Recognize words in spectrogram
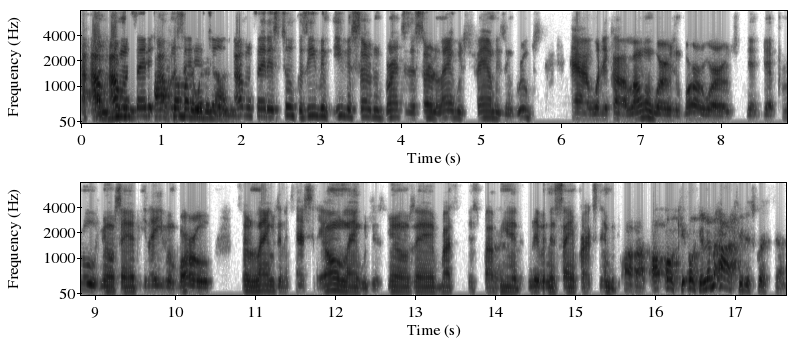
I, I, And I you want to say, I to say this too. I to say this too, because even even certain branches of certain language families and groups have what they call loan words and borrow words that, that prove, you know what I'm saying? They even borrow certain language and attach to their own languages, you know what I'm saying? By just by being living in the same proximity. Oh, okay, okay. Let me ask you this question:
